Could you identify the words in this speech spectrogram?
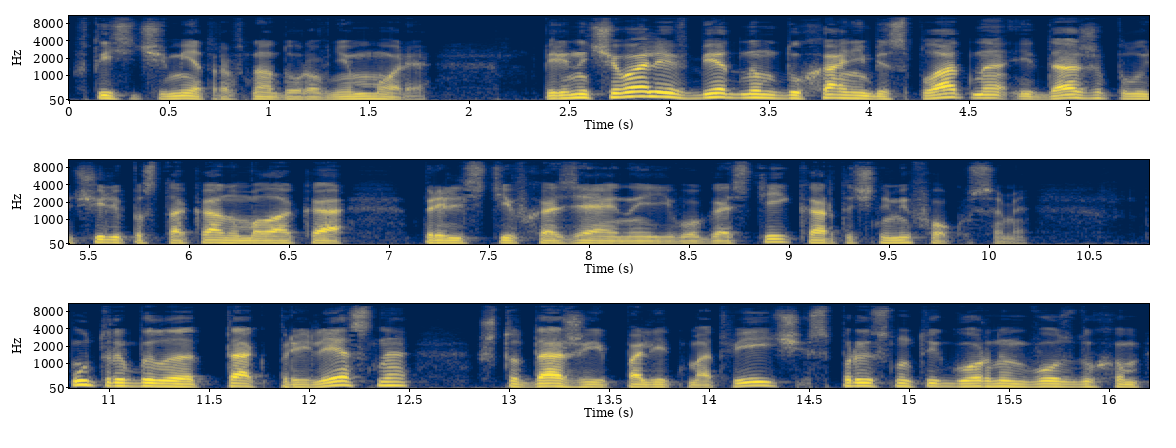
в тысячи метров над уровнем моря. Переночевали в бедном Духане бесплатно и даже получили по стакану молока, прельстив хозяина и его гостей карточными фокусами. Утро было так прелестно, что даже Ипполит Матвеевич, спрыснутый горным воздухом,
